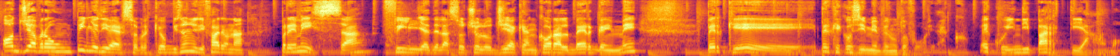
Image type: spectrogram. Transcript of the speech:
oggi avrò un piglio diverso perché ho bisogno di fare una premessa, figlia della sociologia che ancora alberga in me, perché, perché così mi è venuto fuori. Ecco. E quindi partiamo.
